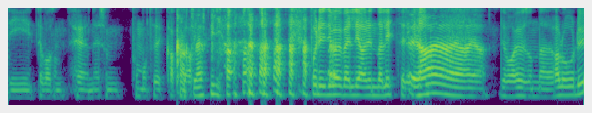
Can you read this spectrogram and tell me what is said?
de Det var sånn høner som på en måte kakla. Kaklet? Ja. Fordi de var veldig arendalitter, ikke Ja, sant? ja, ja. ja. Det var jo sånn Hallo, du.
